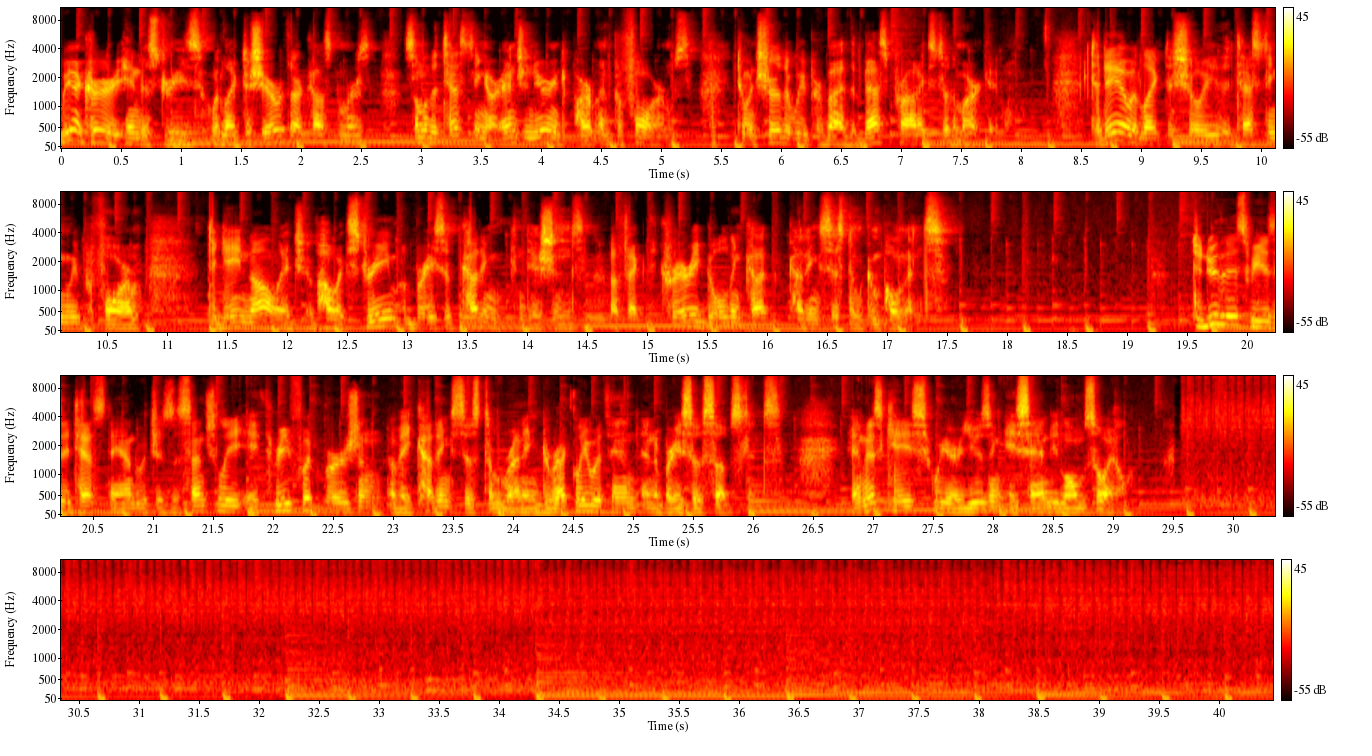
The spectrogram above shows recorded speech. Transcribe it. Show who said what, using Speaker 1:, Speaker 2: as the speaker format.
Speaker 1: We at Crary Industries would like to share with our customers some of the testing our engineering department performs to ensure that we provide the best products to the market. Today I would like to show you the testing we perform to gain knowledge of how extreme abrasive cutting conditions affect the Crary Golden Cut cutting system components. To do this, we use a test stand, which is essentially a three-foot version of a cutting system running directly within an abrasive substance. In this case, we are using a sandy loam soil.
